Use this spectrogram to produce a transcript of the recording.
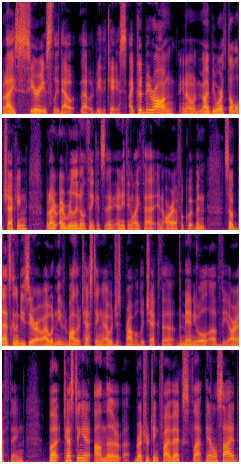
but I seriously doubt that would be the case. I could be wrong. You know, it might be worth double checking, but I, I really don't think it's anything like that in RF equipment. So that's going to be zero. I wouldn't even bother testing. I would just probably check the, the manual of the RF thing. But testing it on the uh, RetroTink 5X flat panel side,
